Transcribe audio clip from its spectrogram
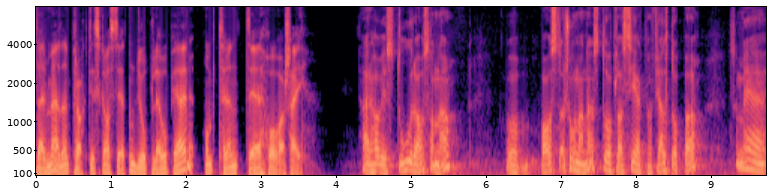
Dermed er den praktiske hastigheten du opplever oppi her, omtrent det Håvard sier. Her har vi store avstander, og basestasjonene står plassert på fjelltopper som er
